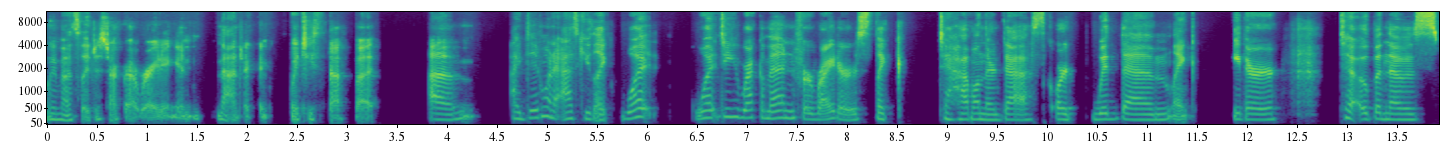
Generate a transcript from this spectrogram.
we mostly just talk about writing and magic and witchy stuff, but um, I did want to ask you, like, what what do you recommend for writers, like, to have on their desk or with them, like, either to open those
